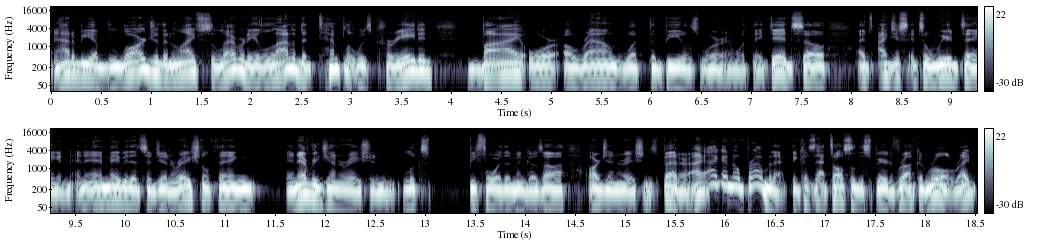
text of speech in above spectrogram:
and how to be a larger than life celebrity. A lot of the template was created by or around what the Beatles were and what they did. So I, just, it's a weird thing. And, and, and maybe that's a generational thing. And every generation looks before them and goes, ah, oh, our generation is better. I, I got no problem with that because that's also the spirit of rock and roll, right?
